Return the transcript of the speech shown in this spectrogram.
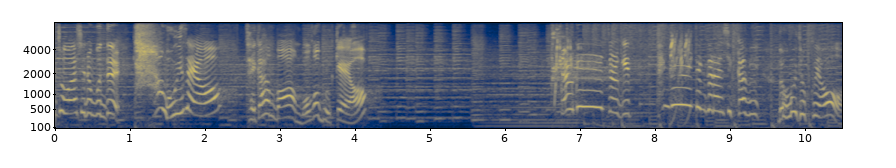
족발 좋아하시는 분들 다 모이세요. 제가 한번 먹어볼게요. 쫄깃쫄깃 탱글탱글한 식감이 너무 좋고요.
